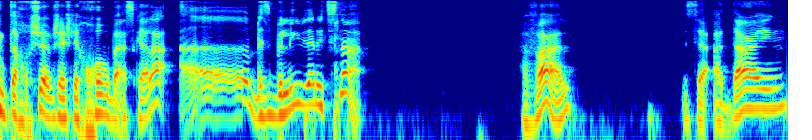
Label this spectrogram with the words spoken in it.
אם אתה חושב שיש לי חור בהשכלה best believe that. אבל זה עדיין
